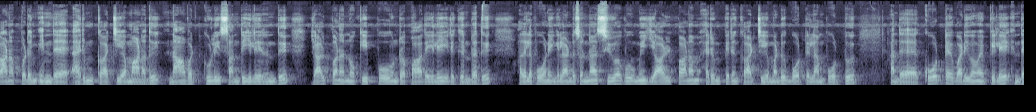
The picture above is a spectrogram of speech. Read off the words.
காணப்படும் இந்த அருங்காட்சியமானது நாவட்குழி சந்தியிலிருந்து யாழ்ப்பாணம் நோக்கி போகின்ற பாதையிலே இருக்கின்றது. அதில் போனீங்களான்னு சொன்னால் சிவபூமி யாழ்ப்பாணம் அரும்பெருங்காட்சியம் என்று போட்டெல்லாம் போட்டு அந்த கோட்டை வடிவமைப்பிலே இந்த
